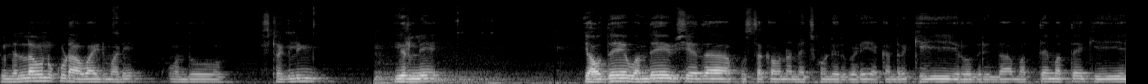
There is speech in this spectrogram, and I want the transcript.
ಇವನ್ನೆಲ್ಲವನ್ನು ಕೂಡ ಅವಾಯ್ಡ್ ಮಾಡಿ ಒಂದು ಸ್ಟ್ರಗ್ಲಿಂಗ್ ಇರಲಿ. ಯಾವುದೇ ಒಂದೇ ವಿಷಯದ ಪುಸ್ತಕವನ್ನು ನೆಚ್ಕೊಂಡಿರಬೇಡಿ. ಯಾಕಂದರೆ ಕೆ ಇ ಇರೋದರಿಂದ ಮತ್ತೆ ಮತ್ತೆ ಕೆ ಎ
